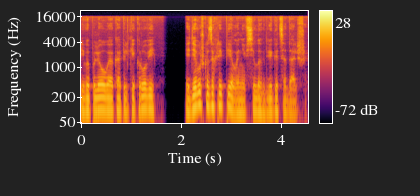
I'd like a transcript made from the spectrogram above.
и выплевывая капельки крови, и девушка захрипела, не в силах двигаться дальше.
